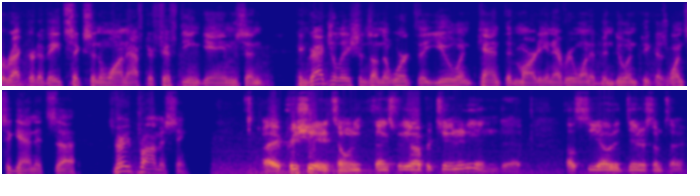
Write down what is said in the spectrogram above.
a record of 8-6 and 1 after 15 games and congratulations on the work that you and Kent and Marty and everyone have been doing because once again it's uh it's very promising. I appreciate it Tony. Thanks for the opportunity and uh I'll see you out at dinner sometime.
